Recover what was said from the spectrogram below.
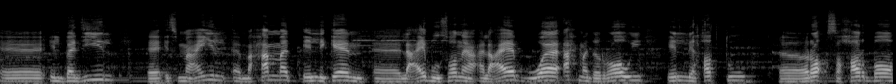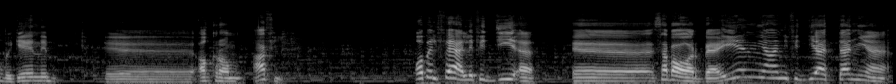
والبديل إسماعيل محمد اللي كان لاعبه صانع ألعاب وأحمد الراوي اللي حطوا آه، رأس حربة بجانب أكرم عفيف. وبالفعل في الدقيقة 47 يعني في الدقيقة الثانية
